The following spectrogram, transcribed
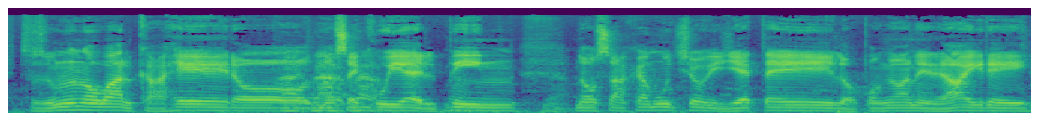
Entonces uno no va al cajero, Ah, claro, no se claro. cuida el pin, no saca mucho billete y lo ponga en el aire,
